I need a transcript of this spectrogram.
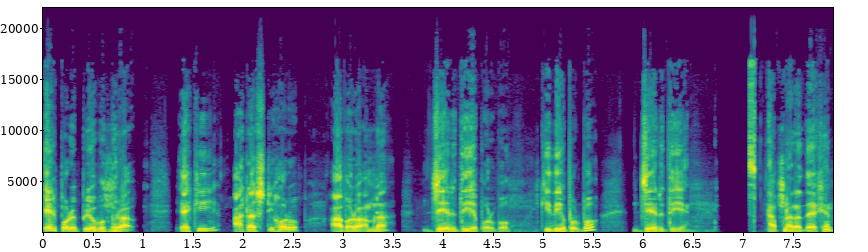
এরপরে প্রিয় বন্ধুরা, একই আঠাশটি হরফ আবারও আমরা জের দিয়ে পড়ব। কি দিয়ে পড়ব? জের দিয়ে। আপনারা দেখেন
